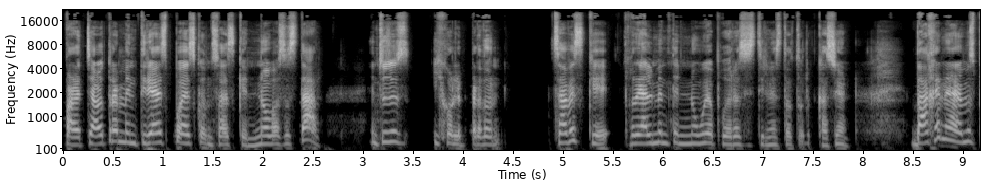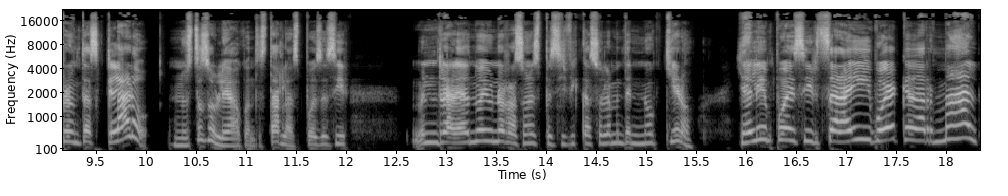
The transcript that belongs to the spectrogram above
para echar otra mentira después cuando sabes que no vas a estar. Entonces, híjole, perdón, sabes que realmente no voy a poder asistir en esta ocasión. Va a generar más preguntas, claro, no estás obligado a contestarlas. Puedes decir, en realidad no hay una razón específica, solamente no quiero. Y alguien puede decir, Saraí, voy a quedar mal,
